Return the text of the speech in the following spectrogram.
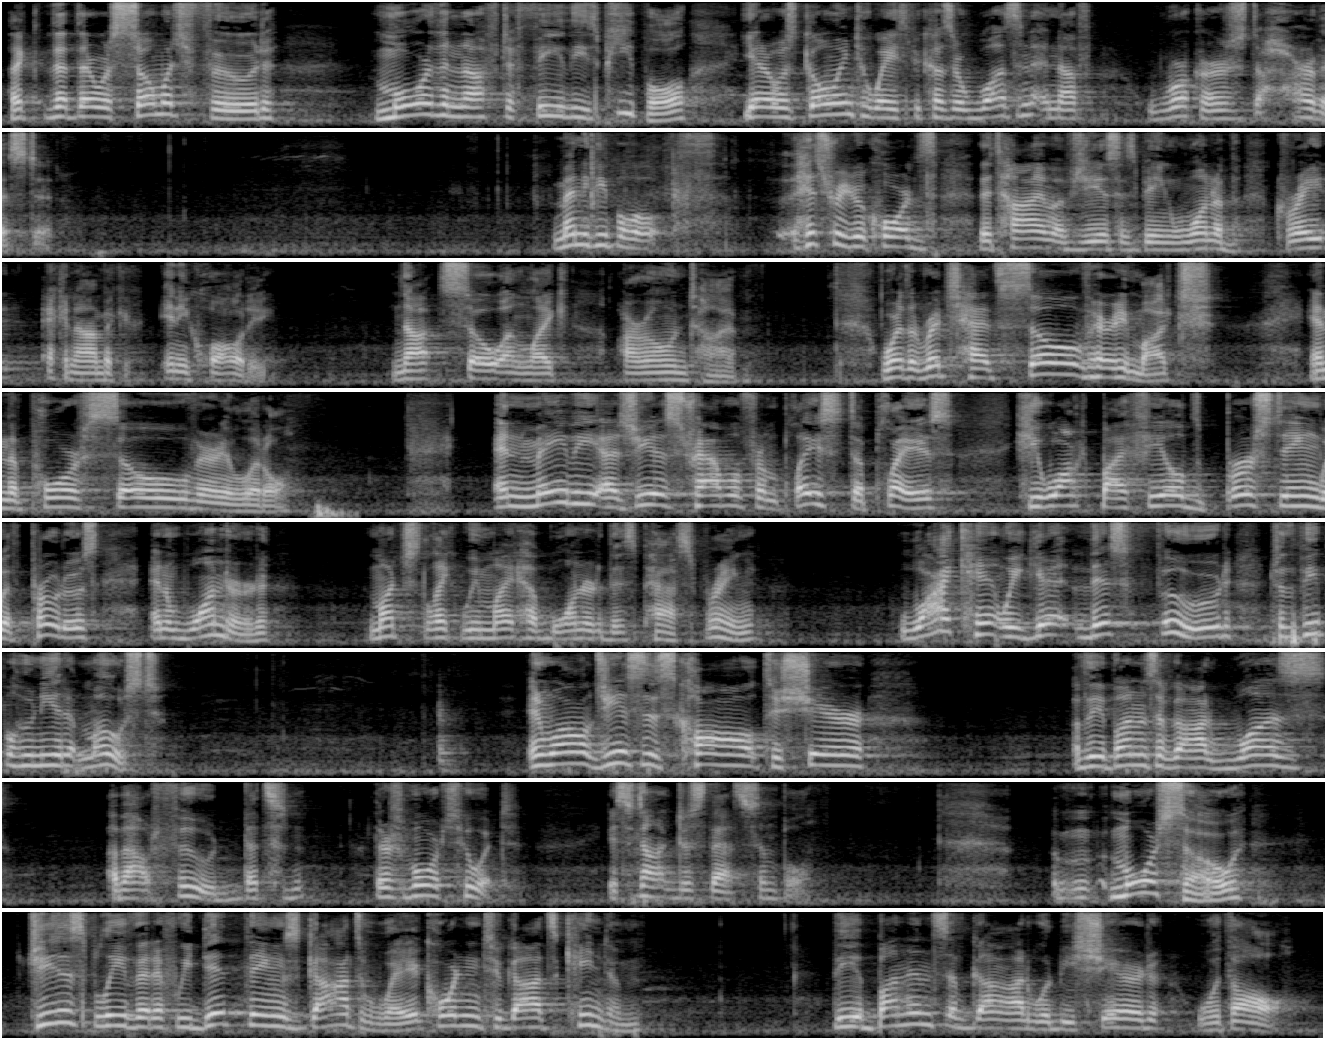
like that there was so much food, more than enough to feed these people, yet it was going to waste because there wasn't enough workers to harvest it. Many people history records the time of Jesus as being one of great economic inequality, not so unlike our own time, where the rich had so very much and the poor so very little. And maybe as Jesus traveled from place to place, he walked by fields bursting with produce and wondered, much like we might have wondered this past spring why can't we get this food to the people who need it most? And while Jesus' call to share of the abundance of God was about food, that's, there's more to it. It's not just that simple. More so, Jesus believed that if we did things God's way, according to God's kingdom, the abundance of God would be shared with all.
